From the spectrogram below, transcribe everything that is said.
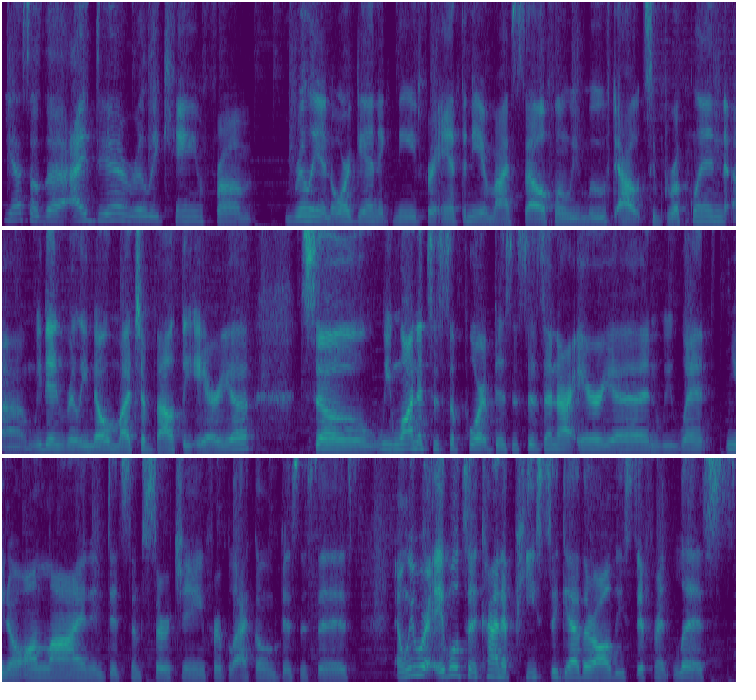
Yeah, so the idea really came from really an organic need for Anthony and myself when we moved out to Brooklyn. Um, we didn't really know much about the area. So we wanted to support businesses in our area and we went, you know, online and did some searching for black owned businesses. And we were able to kind of piece together all these different lists.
